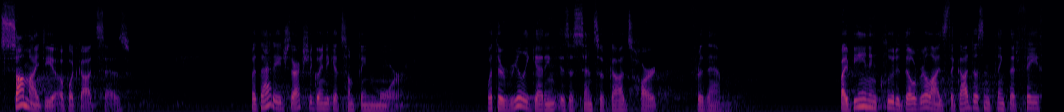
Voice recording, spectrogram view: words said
some idea of what God says. But at that age, they're actually going to get something more. What they're really getting is a sense of God's heart for them. By being included, they'll realize that God doesn't think that faith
